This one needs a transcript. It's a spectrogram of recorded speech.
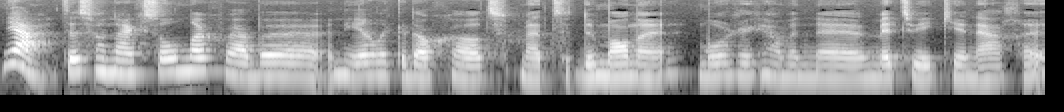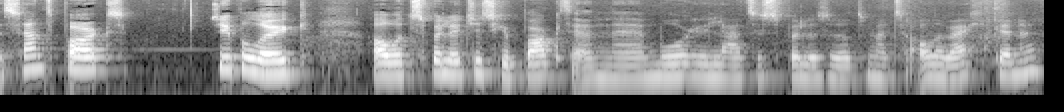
ja, het is vandaag zondag. We hebben een heerlijke dag gehad met de mannen. Morgen gaan we een uh, midweekje naar uh, Parks. Super leuk. Al wat spulletjes gepakt en uh, morgen de laatste spullen zodat we met z'n allen weg kunnen.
